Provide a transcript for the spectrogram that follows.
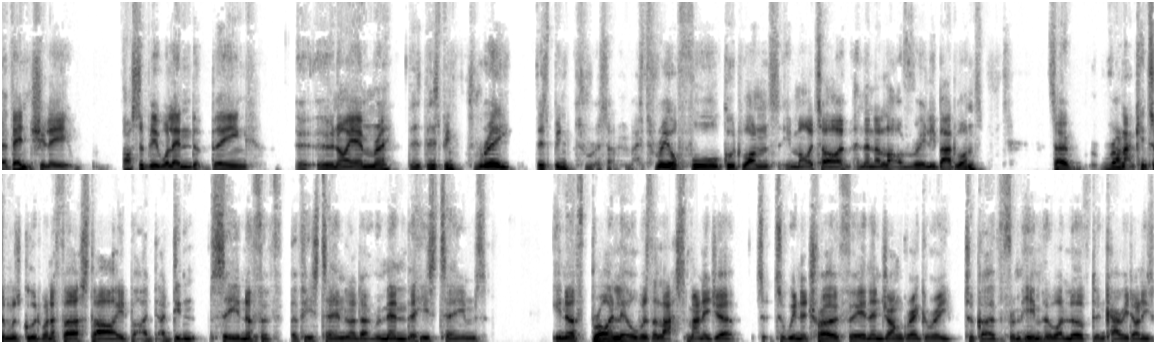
eventually, possibly, will end up being U- Unai Emery. There's, there's been three. There's been th- three or four good ones in my time, and then a lot of really bad ones. So Ron Atkinson was good when I first started, but I, I didn't see enough of, of his teams. I don't remember his teams enough. Brian Little was the last manager to, to win a trophy, and then John Gregory took over from him, who I loved and carried on his,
